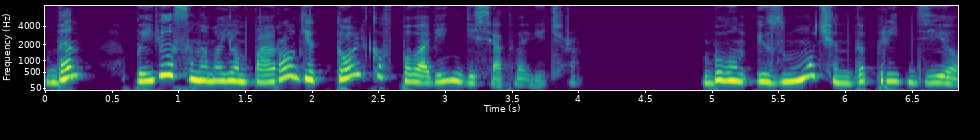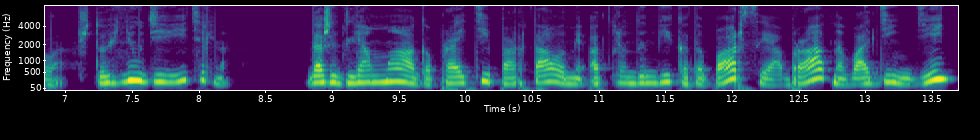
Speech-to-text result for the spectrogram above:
Дэн появился на моем пороге только в половине десятого вечера. Был он измучен до предела, что и неудивительно. Даже для мага пройти порталами от Люнденвика до Барса и обратно в один день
